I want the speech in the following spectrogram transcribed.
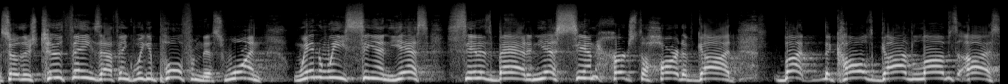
So there's two things I think we can pull from this. One, when we sin, yes, sin is bad, and yes, sin hurts the heart of God. But because God loves us,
